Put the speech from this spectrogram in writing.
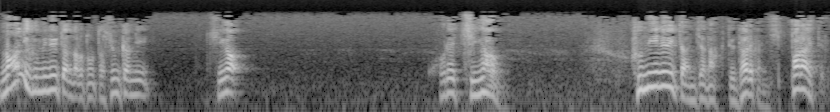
何踏み抜いたんだろうと思った瞬間に、違う。これ違う。踏み抜いたんじゃなくて誰かに引っ張られてる。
